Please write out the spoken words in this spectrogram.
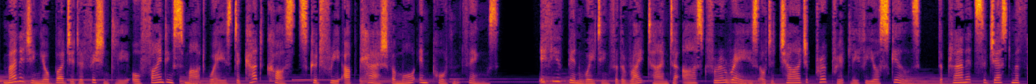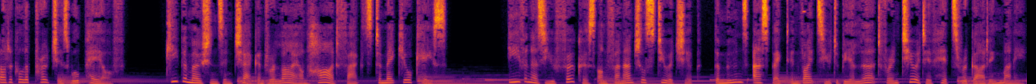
Managing your budget efficiently or finding smart ways to cut costs could free up cash for more important things. If you've been waiting for the right time to ask for a raise or to charge appropriately for your skills, the planets suggest methodical approaches will pay off. Keep emotions in check and rely on hard facts to make your case. Even as you focus on financial stewardship, the moon's aspect invites you to be alert for intuitive hits regarding money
